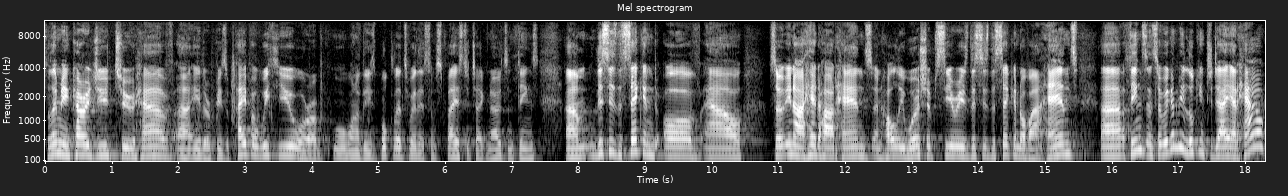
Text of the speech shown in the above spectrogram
So let me encourage you to have uh, either a piece of paper with you or, a, or one of these booklets where there's some space to take notes and things. Um, this is the second of our, so in our Head, Heart, Hands and Holy Worship series, this is the second of our hands uh, things. And so we're going to be looking today at how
